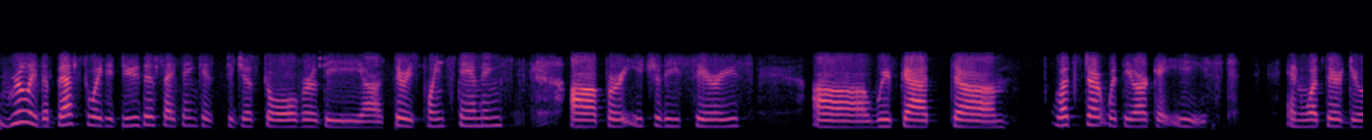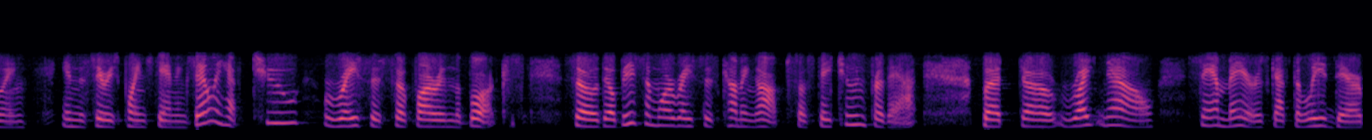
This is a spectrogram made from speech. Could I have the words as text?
really, the best way to do this, I think, is to just go over the uh, series point standings uh, for each of these series. Uh, we've got. Um, let's start with the ARCA East and what they're doing in the series point standings. They only have two races so far in the books. So there'll be some more races coming up, so stay tuned for that. But uh, right now, Sam Mayer's got the lead there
